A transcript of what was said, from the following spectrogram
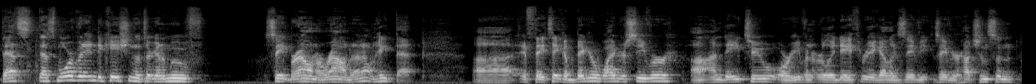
that's that's more of an indication that they're going to move St. Brown around. I don't hate that. Uh, if they take a bigger wide receiver uh, on day two or even early day three, a guy like Xavier, Xavier Hutchinson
